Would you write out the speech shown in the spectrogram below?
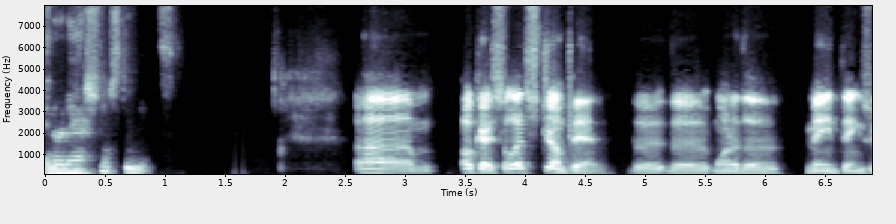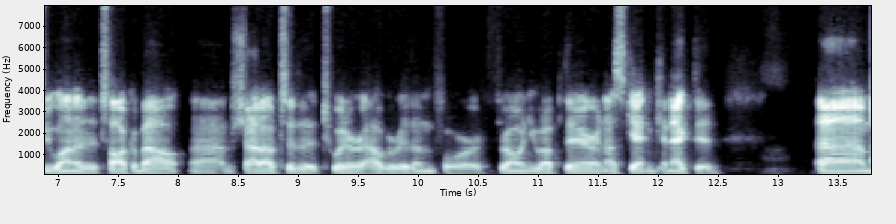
international students. Um, okay, so let's jump in. The the one of the main things we wanted to talk about. Um, shout out to the Twitter algorithm for throwing you up there and us getting connected. Um,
